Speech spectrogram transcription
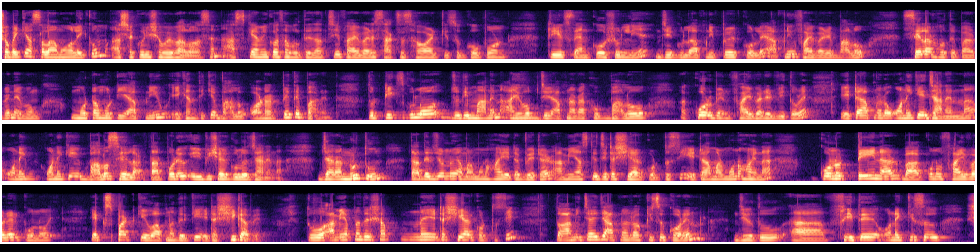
সবাইকে আসসালামু আলাইকুম। আশা করি সবাই ভালো আছেন। আজকে আমি কথা বলতে যাচ্ছি ফাইবারে সাকসেস হওয়ার কিছু গোপন টিপস অ্যান্ড কৌশল নিয়ে, যেগুলো আপনি প্রয়োগ করলে আপনিও ফাইবারে ভালো সেলার হতে পারবেন এবং মোটামুটি আপনিও এখান থেকে ভালো অর্ডার পেতে পারেন। তো টিক্সগুলো যদি মানেন, আই হোপ যে আপনারা খুব ভালো করবেন ফাইবারের ভিতরে। এটা আপনারা অনেকেই জানেন না, অনেক, অনেকে ভালো সেলার, তারপরেও এই বিষয়গুলো জানে না। যারা নতুন, তাদের জন্যই আমার মনে হয় এটা বেটার আমি আজকে যেটা শেয়ার করতেছি, এটা আমার মনে হয় না কোনো ট্রেনার বা কোনো ফাইবারের কোনো এক্সপার্ট কেউ আপনাদেরকে এটা শিখাবে। তো আমি আপনাদের সামনে এটা শেয়ার করতেছি। তো আমি চাই যে আপনারাও কিছু করেন, যেহেতু ফ্রিতে অনেক কিছু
